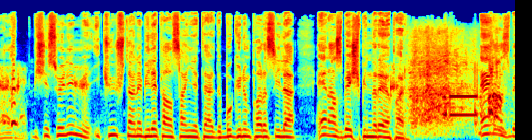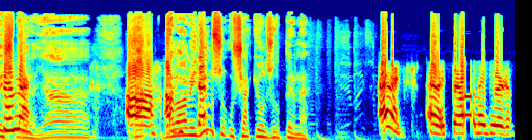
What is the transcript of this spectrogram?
Vallahi bir şey söyleyeyim mi? 2-3 tane bilet alsan yeterdi. Bugünün parasıyla en az 5000 lira yapar. En az 5000 Değil mi? lira. Ya. Aa, Ha, devam işte. ediyor musun uçak yolculuklarına? Evet. Evet devam ediyorum.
